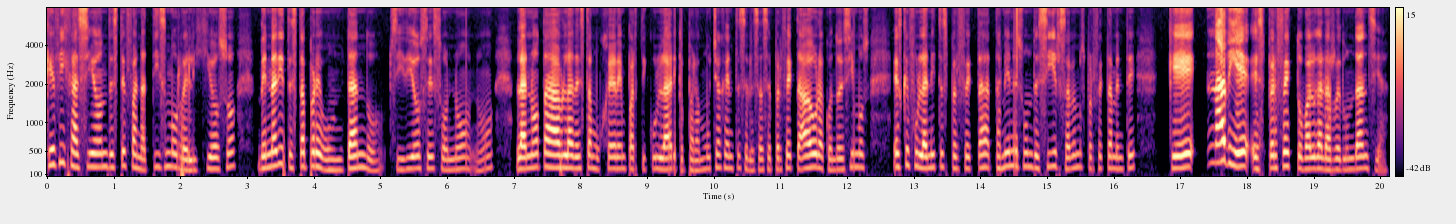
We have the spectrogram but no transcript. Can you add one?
qué fijación de este fanatismo religioso, de nadie te está preguntando si Dios es o no, ¿no? La nota habla de esta mujer en particular y que para mucha gente se les hace perfecta. Ahora, cuando decimos es que fulanita es perfecta, también es un decir, sabemos perfectamente que nadie es perfecto, valga la redundancia.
